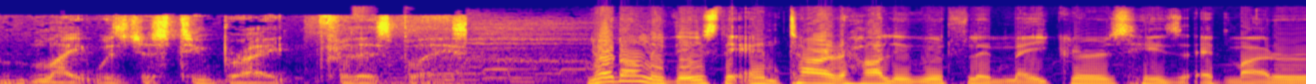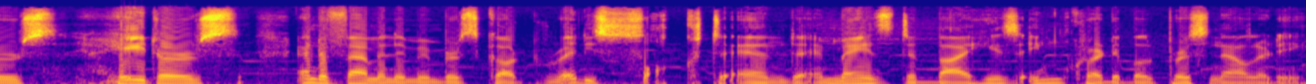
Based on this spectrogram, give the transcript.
light was just too bright for this place. Not only this, the entire Hollywood filmmakers, his admirers, haters, and the family members got really shocked and amazed by his incredible personality.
